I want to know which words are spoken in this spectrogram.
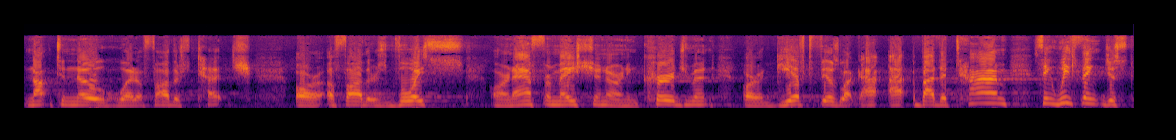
not to know what a father's touch or a father's voice or an affirmation or an encouragement or a gift feels like I, I, by the time see we think just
